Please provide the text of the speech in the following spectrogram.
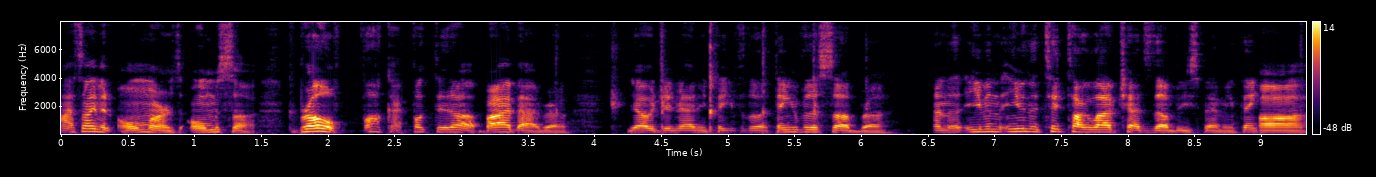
It's not even Omar. It's Omsa, bro. Fuck, I fucked it up. Bye, bye, bro. Yo, Janetti, thank you for the thank you for the sub, bro. And the, even even the TikTok live chat's W spamming. Thank. Uh,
